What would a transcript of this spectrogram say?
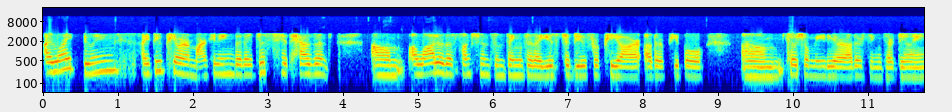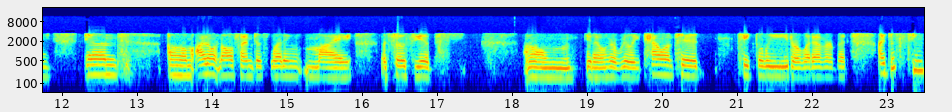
I like doing. I do PR and marketing, but it just it hasn't. Um, a lot of the functions and things that I used to do for PR, other people, um, social media or other things are doing, and um, I don't know if I'm just letting my associates, um, you know, who are really talented, take the lead or whatever. But I just seem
